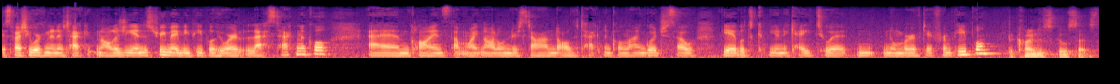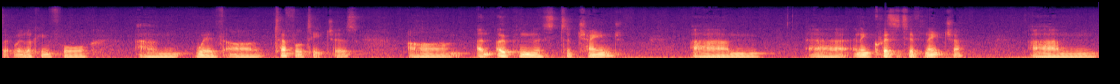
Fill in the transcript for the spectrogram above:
especially working in a technology industry, maybe people who are less technical, um, clients that might not understand all the technical language. So be able to communicate to a n- number of different people. The kind of skill sets that we're looking for um, with our TEFL teachers are an openness to change, um, uh, an inquisitive nature, um,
